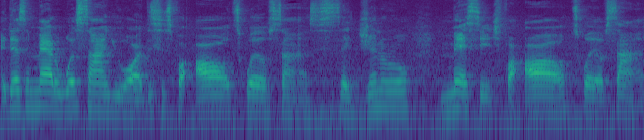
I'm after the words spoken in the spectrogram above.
it doesn't matter what sign you are. This is for all 12 signs. This is a general message for all 12 signs.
